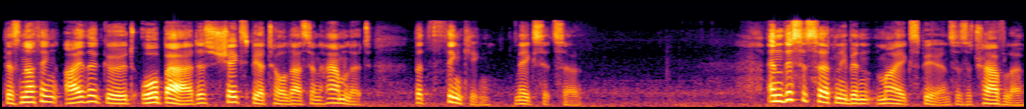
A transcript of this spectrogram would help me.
There's nothing either good or bad, as Shakespeare told us in Hamlet, but thinking makes it so. And this has certainly been my experience as a traveler.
